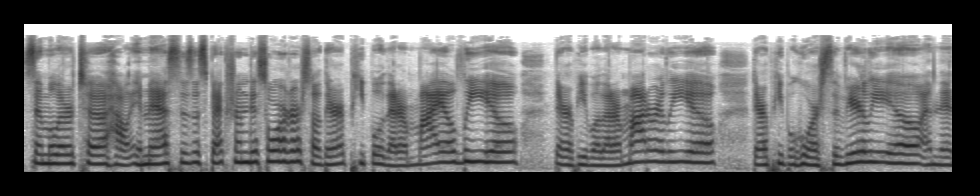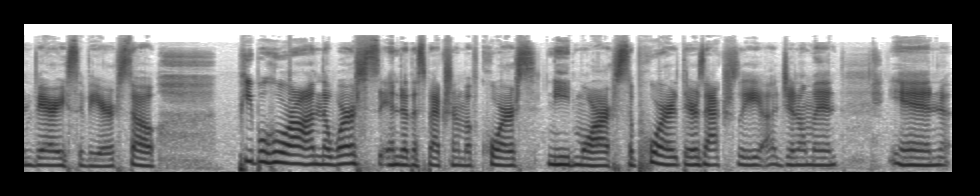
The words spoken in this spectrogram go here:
similar to how MS is a spectrum disorder. So there are people that are mildly ill, there are people that are moderately ill, there are people who are severely ill, and then very severe. So people who are on the worst end of the spectrum, of course, need more support. There's actually a gentleman in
